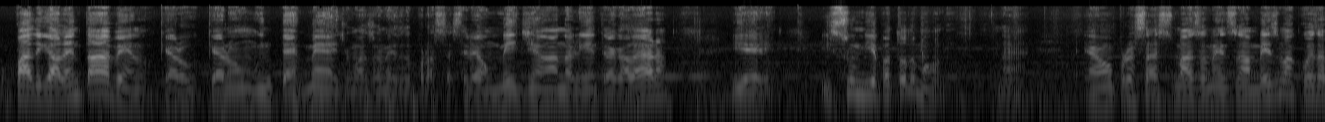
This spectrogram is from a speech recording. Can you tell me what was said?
O padre Galeno estava vendo, que era, que era um intermédio, mais ou menos, do processo. Ele é um mediano ali entre a galera e ele. E sumia para todo mundo, né? É um processo mais ou menos a mesma coisa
